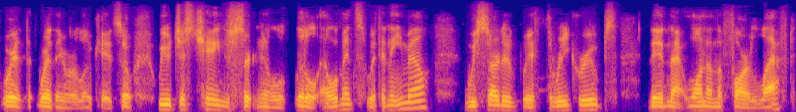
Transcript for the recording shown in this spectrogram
where where they were located. So we would just change certain little elements within the email. We started with three groups. Then that one on the far left,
